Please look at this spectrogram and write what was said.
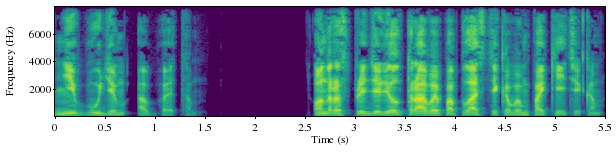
Не будем об этом». Он распределил травы по пластиковым пакетикам.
